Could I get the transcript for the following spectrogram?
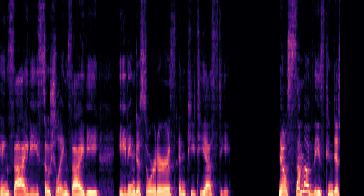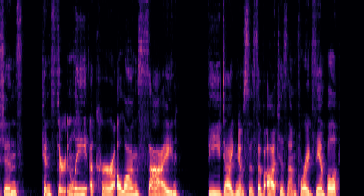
anxiety, social anxiety, eating disorders, and PTSD. Now, some of these conditions can certainly occur alongside the diagnosis of autism. For example,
